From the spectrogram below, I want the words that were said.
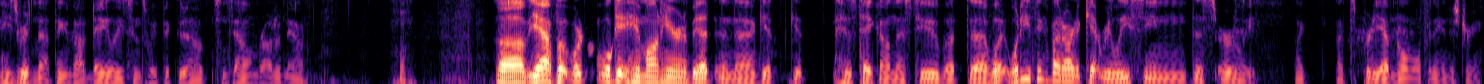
He's ridden that thing about daily since we picked it up, since Alan brought it down. uh, yeah, but we're, we'll get him on here in a bit and uh, get get his take on this too. But uh, what what do you think about Arctic Cat releasing this early? Like that's pretty abnormal for the industry.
